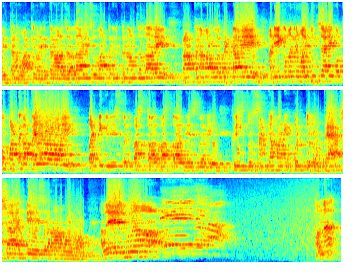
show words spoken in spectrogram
విత్తనం వాక్యమైన విత్తనాలు చల్లాలి సువార్తన విత్తనాలు చల్లాలి ప్రార్థన మరలో పెట్టాలి అనేక మందిని మలిపించాలి గొప్ప పంటగా తయారవ్వాలి. బండికి వేసుకొని బస్తాలు బస్తాలు వేసుకొని క్రీస్తు సంఘం అనే కొట్టులో పేక్షాలంటే నామంలో అవునా?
